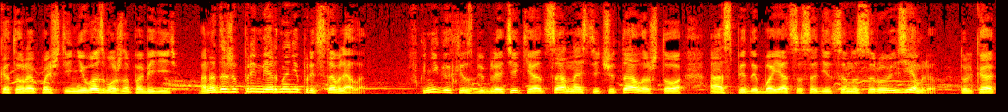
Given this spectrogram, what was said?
которое почти невозможно победить, она даже примерно не представляла. В книгах из библиотеки отца Настя читала, что аспиды боятся садиться на сырую землю, только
